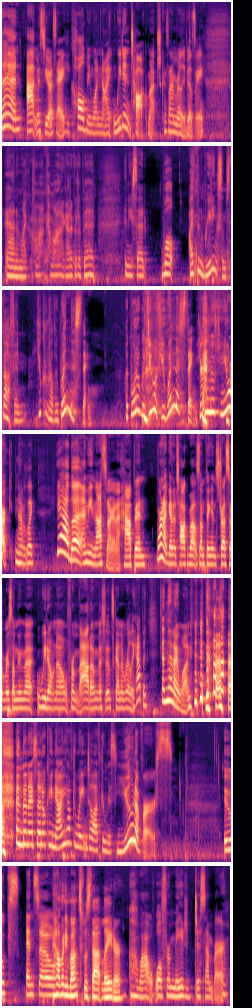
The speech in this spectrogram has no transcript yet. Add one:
then at Miss USA, he called me one night and we didn't talk much because I'm really busy. And I'm like, oh, come on, I gotta go to bed. And he said, Well, I've been reading some stuff and you could really win this thing. Like, what do we do if you win this thing? You're gonna move to New York. And I was like, Yeah, but I mean, that's not gonna happen. We're not gonna talk about something and stress over something that we don't know from Adam if it's gonna really happen. And then I won. and then I said, Okay, now you have to wait until after Miss Universe. Oops. And so, How many months was that later? oh, wow. Well, from May to December.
